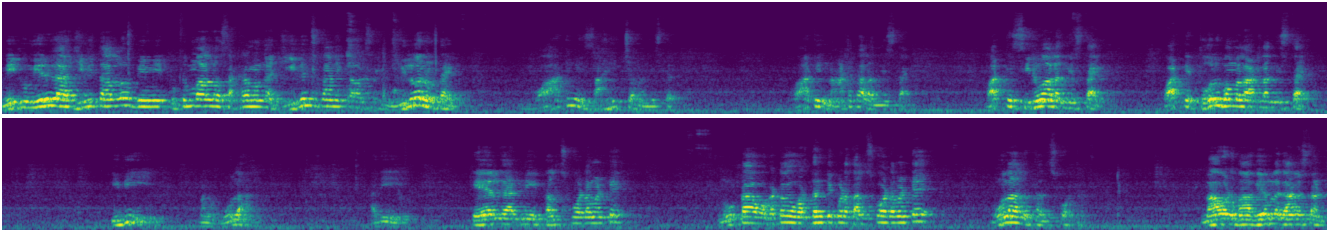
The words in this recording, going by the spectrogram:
మీకు మీరుగా జీవితాల్లో మీ మీ కుటుంబాల్లో సక్రమంగా జీవించడానికి కావాల్సిన విలువలు ఉంటాయి. వాటిని సాహిత్యం అందిస్తాయి. వాటి నాటకాలు అందిస్తాయి. వాటిని సినిమాలు అందిస్తాయి. వాటిని తోలుబొమ్మలు ఆటలు అందిస్తాయి. ఇవి మన మూల అది కేఎల్ గారిని తలుచుకోవడం అంటే నూట ఒకటో వర్ధంతి కూడా తలుచుకోవడం అంటే మూలాలు తలుచుకోవటం. మావాడు మా వేముల గానొస్తంట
